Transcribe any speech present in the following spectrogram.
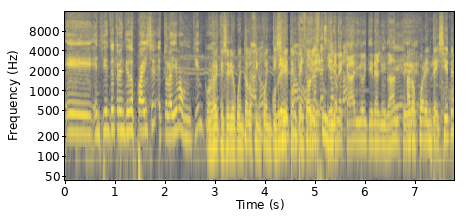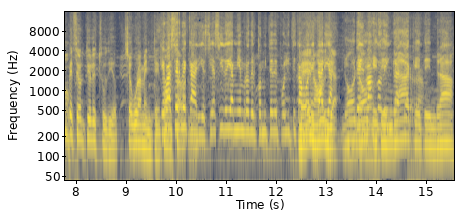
eh, en 132 países, esto la lleva un tiempo. Hombre, ¿eh? es que se dio cuenta a los 57 Hombre, empezó el estudio. Tiene becario y tiene ayudante. A los 47 empezó el tío el estudio, seguramente. que va a ser becario, si ha sido ya miembro del Comité de Política Ve, no, Monetaria. No, del no, que Banco de tendrá, Inglaterra. que tendrá.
